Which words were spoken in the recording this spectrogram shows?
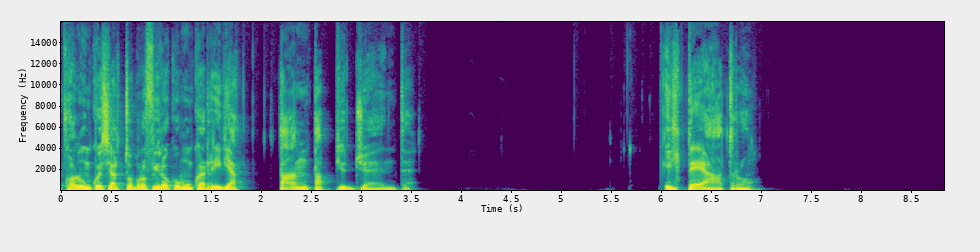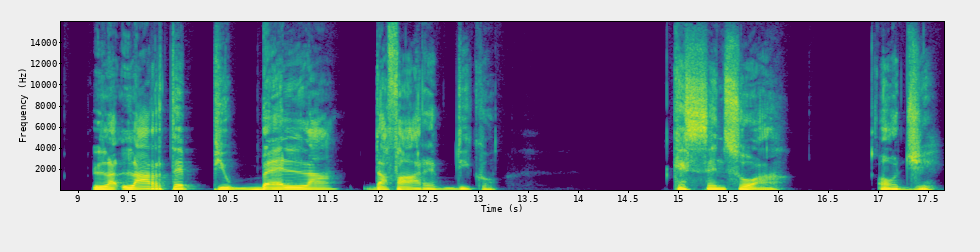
qualunque sia il tuo profilo, comunque arrivi a tanta più gente. Il teatro. La, l'arte più bella da fare, dico che senso ha oggi?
